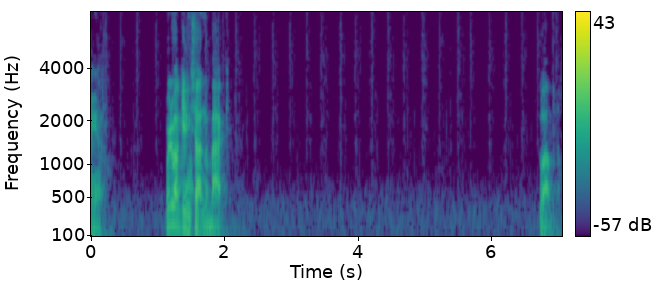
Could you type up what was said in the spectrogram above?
Hang on. Worried about getting shot in the back. Go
